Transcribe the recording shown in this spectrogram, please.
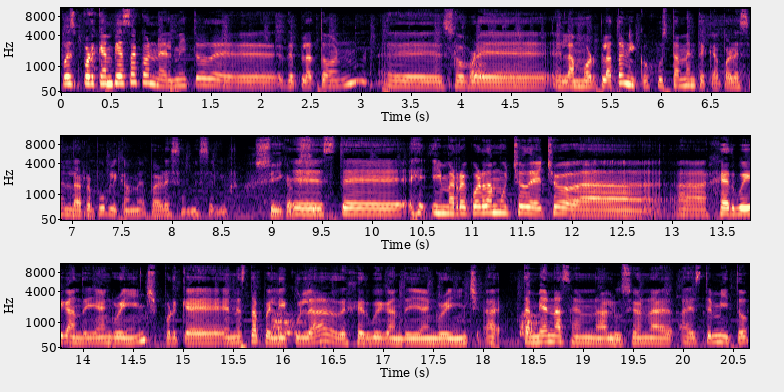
Pues porque empieza con el mito de, de Platón eh, sobre el amor platónico, justamente que aparece en la República, me parece en ese libro. Sí, creo que sí. Este, y me recuerda mucho, de hecho, a, a Hedwig and the Young Grinch, porque en esta película de Hedwig and the Young Grinch ah, también hacen alusión a, a este mito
